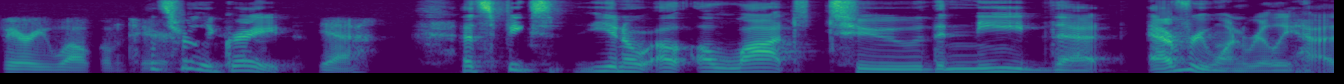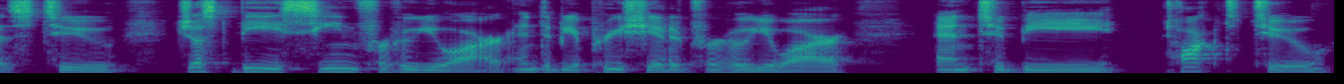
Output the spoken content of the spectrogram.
very welcomed here. That's really great. Yeah. That speaks, you know, a, a lot to the need that everyone really has to just be seen for who you are and to be appreciated for who you are and to be talked to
